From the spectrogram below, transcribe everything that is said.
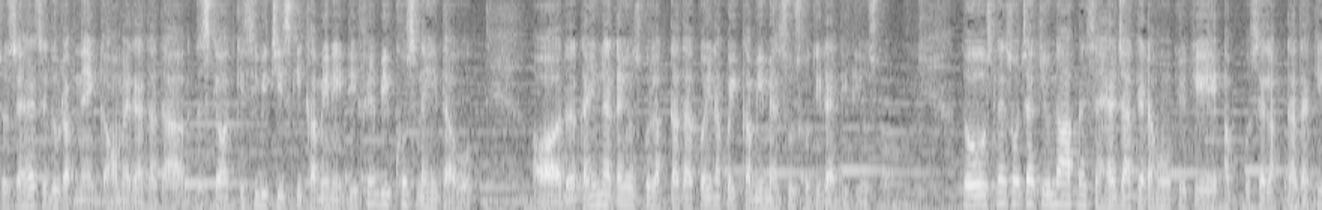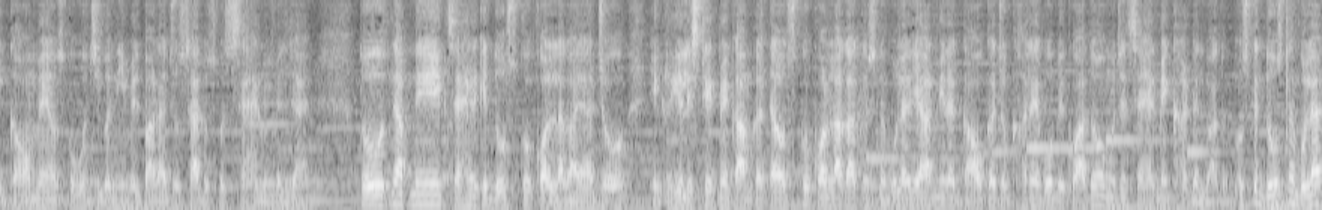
जो शहर से दूर अपने एक गाँव में रहता था, जिसके बाद किसी भी चीज़ की कमी नहीं थी, फिर भी खुश नहीं था वो। और कहीं ना कहीं उसको लगता था कोई ना कोई कमी महसूस होती रहती थी उसको। तो उसने सोचा, क्यों ना आप मैं शहर जाके रहूँ? क्योंकि अब उसे लगता था कि गाँव में उसको वो जीवन नहीं मिल पा रहा, जो शायद उसको शहर में मिल जाए। तो उसने अपने एक शहर के दोस्त को कॉल लगाया जो एक रियल इस्टेट में काम करता है। उसको कॉल लगा के उसने बोला, यार, मेरा गाँव का जो घर है, वो बिकवा दो और मुझे शहर में घर डलवा दो। उसके दोस्त ने बोला,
